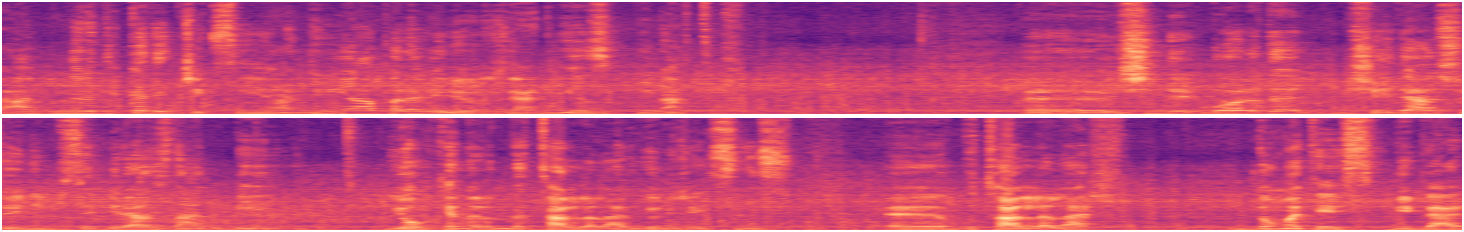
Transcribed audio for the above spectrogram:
Yani bunlara dikkat edeceksin ya. Dünya para veriyoruz yani. Yazık günahtır. Ee, şimdi bu arada bir şey daha söyleyeyim size. Birazdan bir yol kenarında tarlalar göreceksiniz. Ee, bu tarlalar domates, biber,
